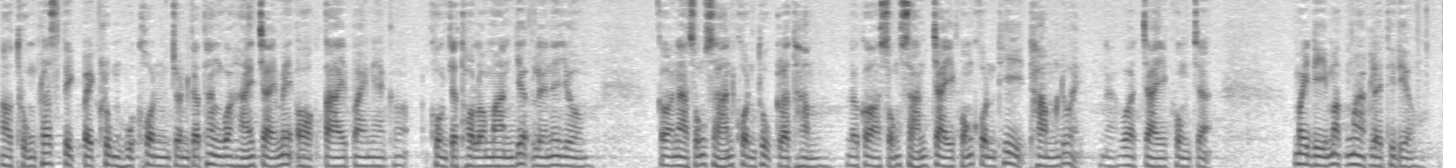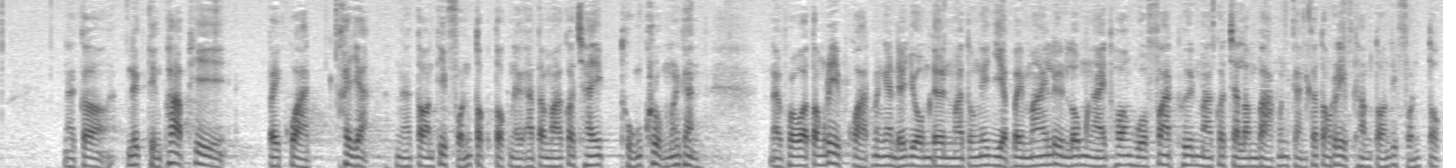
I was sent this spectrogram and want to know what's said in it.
เอาถุงพลาสติกไปคลุมหัวคน จนกระทั่งว่าหายใจไม่ออกตายไปเนี่ยก็คงจะทรมานเยอะเลยนะโยม ก็น่าสงสารคนถูกกระทำแล้วก็สงสารใจของคนที่ทำด้วยนะว่าใจคงจะไม่ดีมาก ๆเลยทีเดียวนะก็นึกถึงภาพที่ไปกวาดขยะนะตอนที่ฝนตกตกเนี่ยอาตมาก็ใช้ถุงคลุมเหมือนกันนะเพราะว่าต้องรีบกวาดไม่งั้นเดี๋ยวโยมเดินมาตรงนี้เหยียบใบไม้ลื่นล้มงายท้องหัวฟาดพื้นมาก็จะลำบากเหมือนกัน ก็ต้องรีบทำตอนที่ฝนตก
